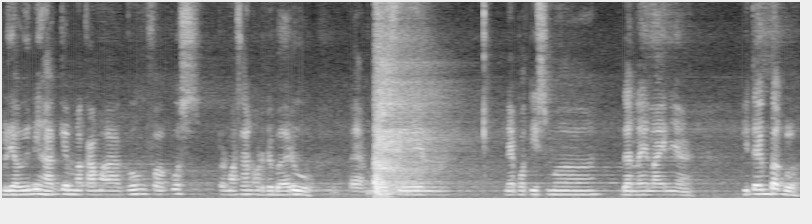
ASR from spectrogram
beliau ini hakim Mahkamah Agung fokus permasalahan orde baru kayak ngurusin nepotisme dan lain-lainnya. Ditembak loh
